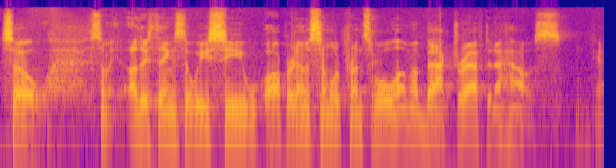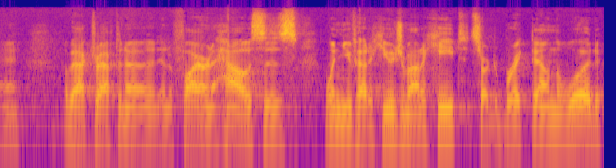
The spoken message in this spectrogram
So, some other things that we see operate on a similar principle um, a backdraft in a house. Okay? A backdraft in a, in a fire in a house is when you've had a huge amount of heat, start to break down the wood,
